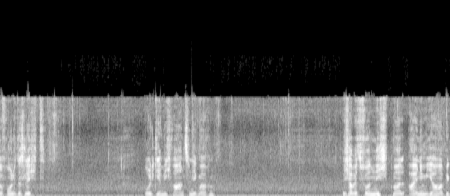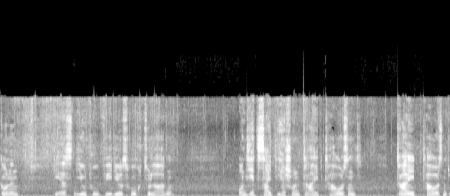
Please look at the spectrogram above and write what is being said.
Hallo Freunde des Lichts. Wollt ihr mich wahnsinnig machen? Ich habe jetzt vor nicht mal einem Jahr begonnen, die ersten YouTube-Videos hochzuladen. Und jetzt seid ihr schon 3000. 3000,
